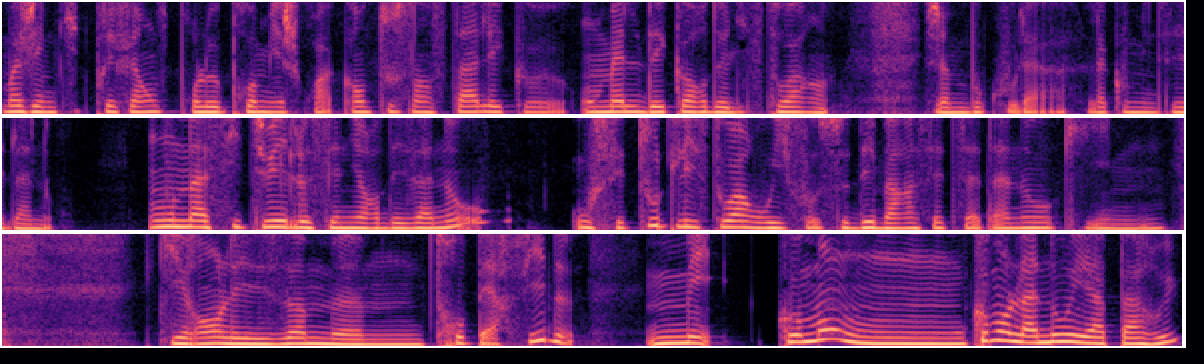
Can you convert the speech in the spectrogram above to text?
Moi, j'ai une petite préférence pour le premier, je crois, quand tout s'installe et qu'on met le décor de l'histoire. J'aime beaucoup la, la communauté de l'anneau. On a situé le Seigneur des Anneaux, où c'est toute l'histoire où il faut se débarrasser de cet anneau qui, qui rend les hommes euh, trop perfides. Mais comment, comment l'anneau est apparu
